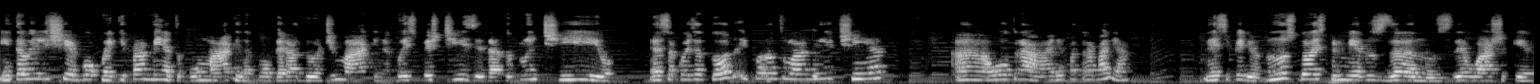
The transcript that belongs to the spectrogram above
Então ele chegou com equipamento, com máquina, com operador de máquina, com expertise da- do plantio, essa coisa toda, e por outro lado ele tinha a outra área para trabalhar nesse período. Nos dois primeiros anos eu acho que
